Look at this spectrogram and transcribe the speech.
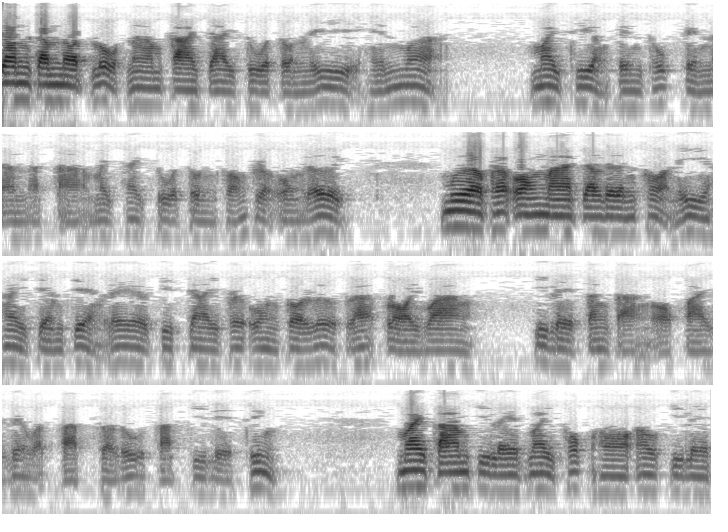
จนกำหนดโลกนามกายใจตัวตนนี้เห็นว่าไม่เที่ยงเป็นทุกข์เป็นอนัตตาไม่ใช่ตัวตนของพระองค์เลย เมื่อพระองค์มาเจริญข้อนี้ให้แจ่มแจ้งแล้วจิตใจพระองค์ก็เลิกละปล่อยวางกิเลสต่างๆออกไปเรียกว่าตัดสรุตัดกิเลสทิ้งไม่ตามกิเลสไม่พกห่อเอากิเลส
